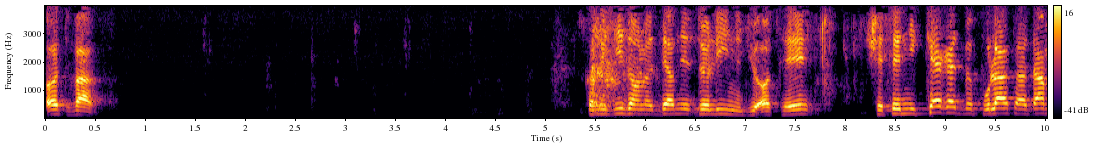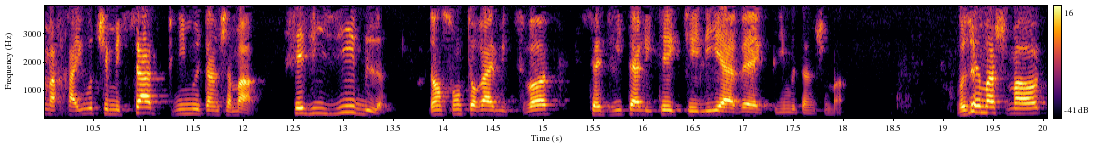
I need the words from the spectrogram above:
Hot vav. comme il dit dans le dernier deux lignes du Hoté, c'est visible dans son Torah et mitzvot, cette vitalité qui est liée avec Pnimut Anshama. Vous avez Mashmaot,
